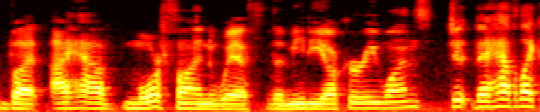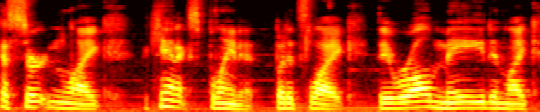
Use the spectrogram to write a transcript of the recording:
but I have more fun with the mediocre ones. They have like a certain like I can't explain it, but it's like they were all made in like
